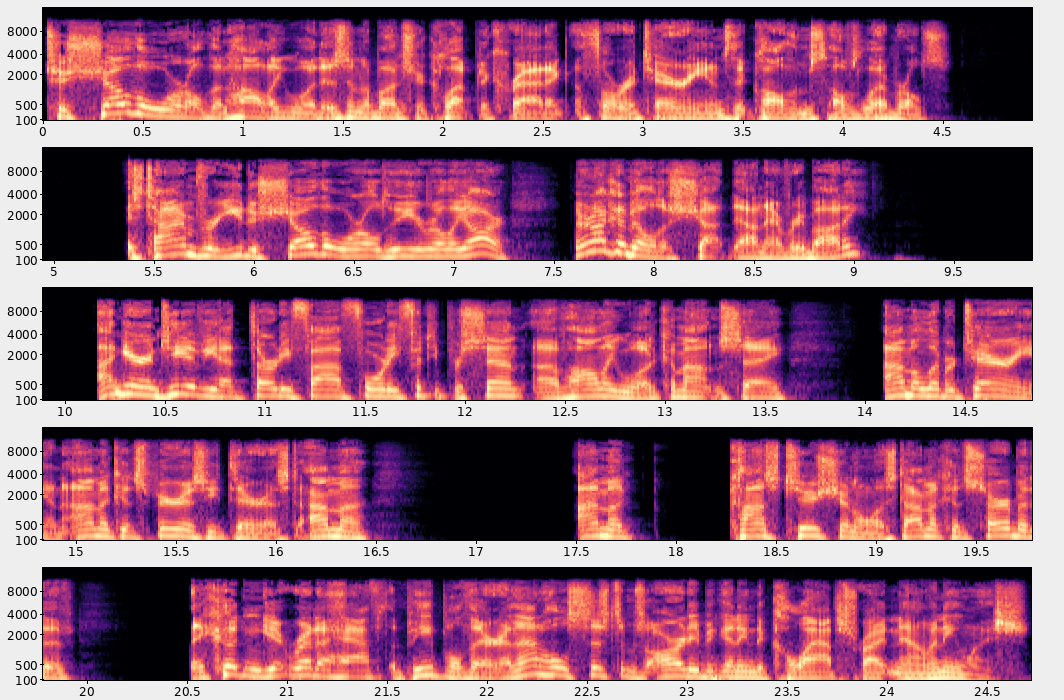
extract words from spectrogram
to show the world that Hollywood isn't a bunch of kleptocratic authoritarians that call themselves liberals. It's time for you to show the world who you really are. They're not going to be able to shut down everybody. I guarantee if you had 35, 40, 50% of Hollywood come out and say, I'm a libertarian, I'm a conspiracy theorist, I'm a, I'm a constitutionalist, I'm a conservative, they couldn't get rid of half the people there. And that whole system's already beginning to collapse right now anyways.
